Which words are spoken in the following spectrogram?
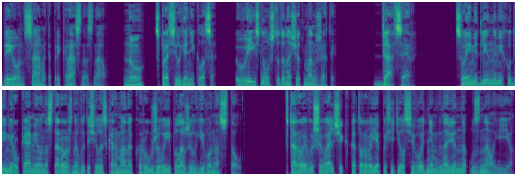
Да и он сам это прекрасно знал. «Ну?» — спросил я Николаса. «Выяснил что-то насчет манжеты?» «Да, сэр». Своими длинными худыми руками он осторожно вытащил из кармана кружево и положил его на стол. Второй вышивальщик, которого я посетил сегодня, мгновенно узнал ее.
